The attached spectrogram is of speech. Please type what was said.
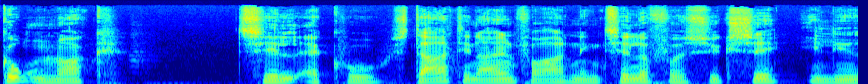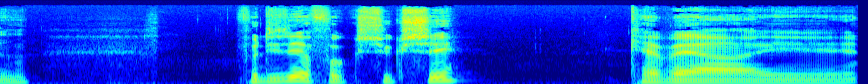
god nok til at kunne starte din egen forretning, til at få succes i livet. Fordi det at få succes kan være øh,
